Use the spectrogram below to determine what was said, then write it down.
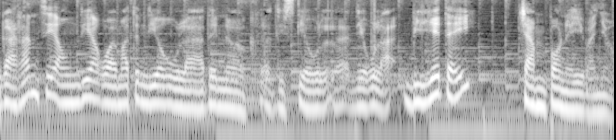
garrantzia handiagoa ematen diogula denok dizkiogula diogula biletei txamponei baino.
